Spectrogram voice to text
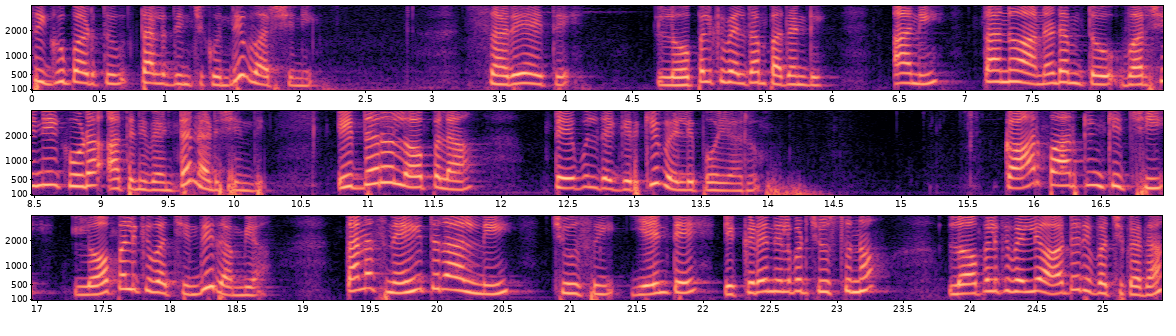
సిగ్గుపడుతూ తలదించుకుంది వర్షిణి. సరే అయితే లోపలికి వెళ్దాం పదండి అని తను అనడంతో వర్షిణి కూడా అతని వెంట నడిచింది. ఇద్దరు లోపల టేబుల్ దగ్గరికి వెళ్ళిపోయారు. కార్ పార్కింగ్కి ఇచ్చి లోపలికి వచ్చింది రమ్య. తన స్నేహితురాల్ని చూసి ఏంటే ఇక్కడే నిలబడి చూస్తున్నావు? లోపలికి వెళ్ళి ఆర్డర్ ఇవ్వచ్చు కదా?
